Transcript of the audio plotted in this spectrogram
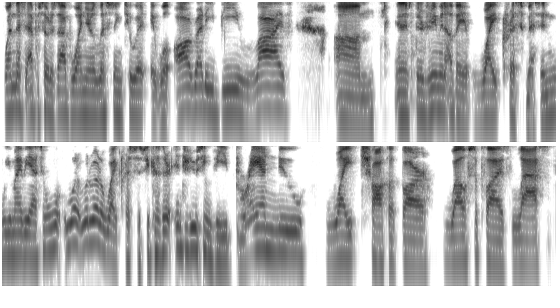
when this episode is up, when you're listening to it, it will already be live. Um, and it's they're dreaming of a white Christmas. And we might be asking, what, what about a white Christmas? Because they're introducing the brand new white chocolate bar while supplies last.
